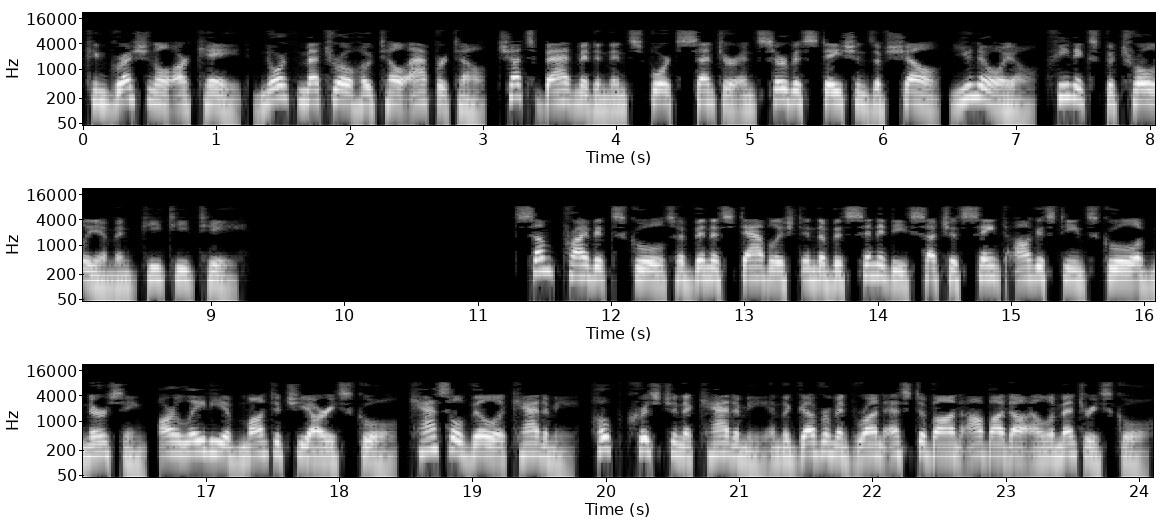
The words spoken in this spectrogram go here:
Congressional Arcade, North Metro Hotel Apertel, Chutz Badminton and Sports Center and service stations of Shell, Unioil, Phoenix Petroleum and PTT. Some private schools have been established in the vicinity such as St. Augustine School of Nursing, Our Lady of Montechiari School, Castleville Academy, Hope Christian Academy and the government-run Esteban Abada Elementary School.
